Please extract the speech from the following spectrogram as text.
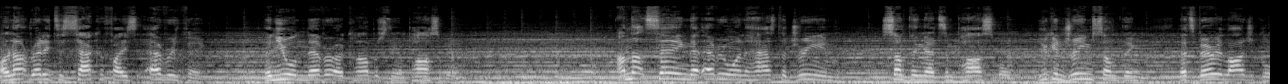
are not ready to sacrifice everything, then you will never accomplish the impossible. I'm not saying that everyone has to dream something that's impossible. You can dream something that's very logical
